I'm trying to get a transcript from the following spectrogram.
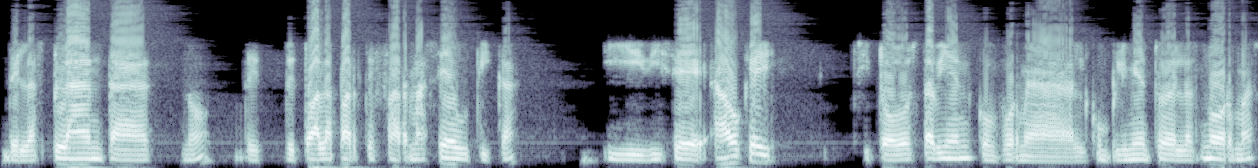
de las plantas, ¿no? De, de toda la parte farmacéutica y dice, ah, ok, si todo está bien conforme al cumplimiento de las normas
